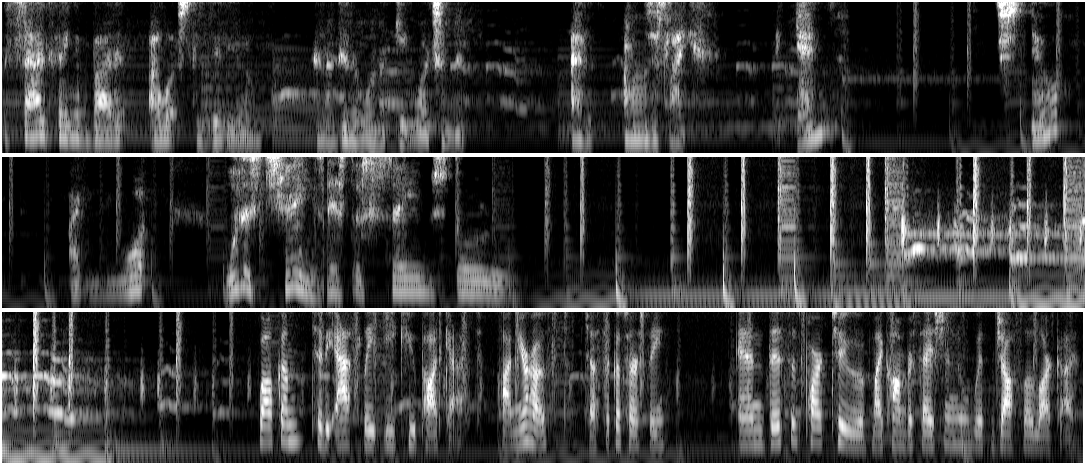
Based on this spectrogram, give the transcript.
the sad thing about it, I watched the video and I didn't want to keep watching it. And I was just like, again? Still? Like, what? What has changed? It's the same story. Welcome to the Athlete EQ podcast. I'm your host, Jessica Searcy, and this is part two of my conversation with Dzaflo Larkai.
